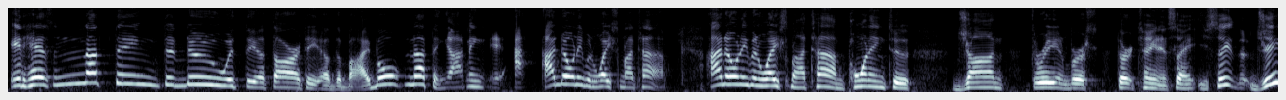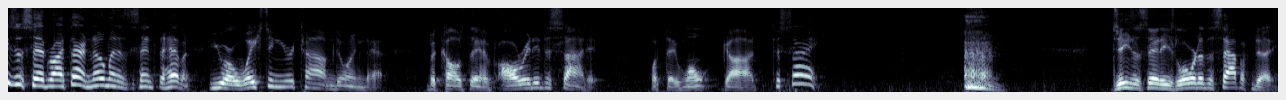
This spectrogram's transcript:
It has nothing to do with the authority of the Bible. Nothing. I mean, I, I don't even waste my time. I don't even waste my time pointing to John 3 and verse 13 and saying, You see, Jesus said right there, No man is ascended to heaven. You are wasting your time doing that because they have already decided what they want God to say. Jesus said He's Lord of the Sabbath day.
